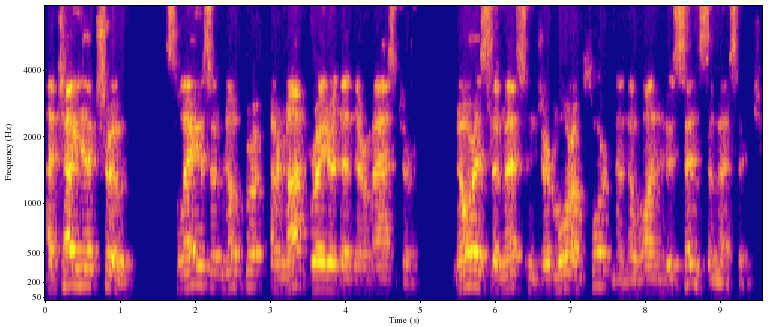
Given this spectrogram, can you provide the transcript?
I tell you the truth. Slaves are, no, are not greater than their master, nor is the messenger more important than the one who sends the message.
